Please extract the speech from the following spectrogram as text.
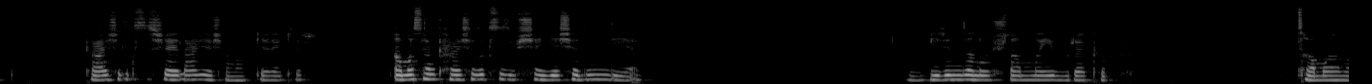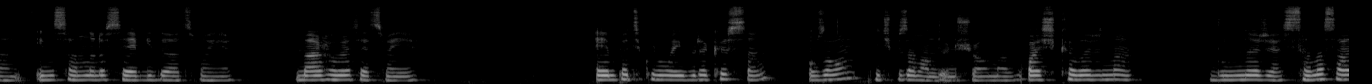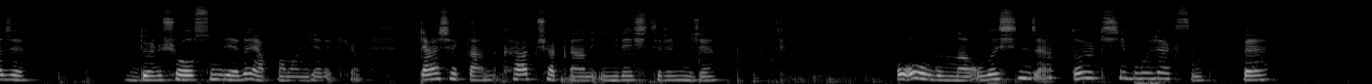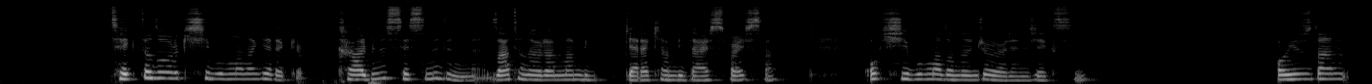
karşılıksız şeyler yaşamak gerekir. Ama sen karşılıksız bir şey yaşadın diye birinden hoşlanmayı bırakıp tamamen insanlara sevgi dağıtmayı, merhamet etmeyi, empati kurmayı bırakırsan o zaman hiçbir zaman dönüşü olmaz. Başkalarına bunları sana sadece dönüşü olsun diye de yapmaman gerekiyor. Gerçekten kalp çakranı iyileştirince o olgunluğa ulaşınca doğru kişiyi bulacaksın ve tekte doğru kişiyi bulmana gerek yok. Kalbinin sesini dinle. Zaten öğrenmen bir gereken bir ders varsa o kişiyi bulmadan önce öğreneceksin. O yüzden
